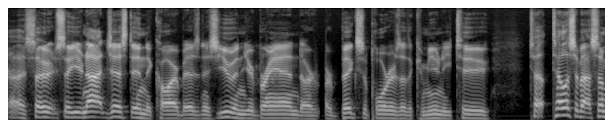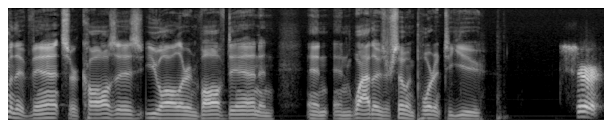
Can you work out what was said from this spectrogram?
Uh, so, so you're not just in the car business. You and your brand are, are big supporters of the community too. Tell, tell us about some of the events or causes you all are involved in, and and and why those are so important to you. Sure.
